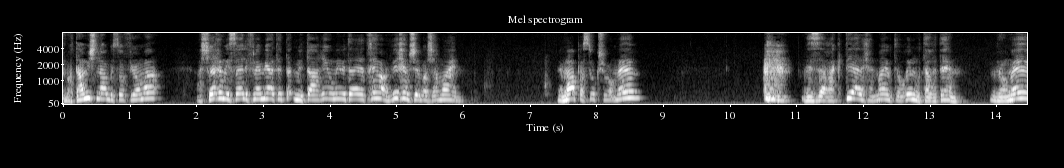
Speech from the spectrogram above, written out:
באותה משנה בסוף יומא, אשריכם ישראל לפני מי מתארים ומי מתאר אתכם, אביכם שבשמיים. ומה הפסוק שהוא אומר? וזרקתי עליכם מים טהורים ותרתם. ואומר,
